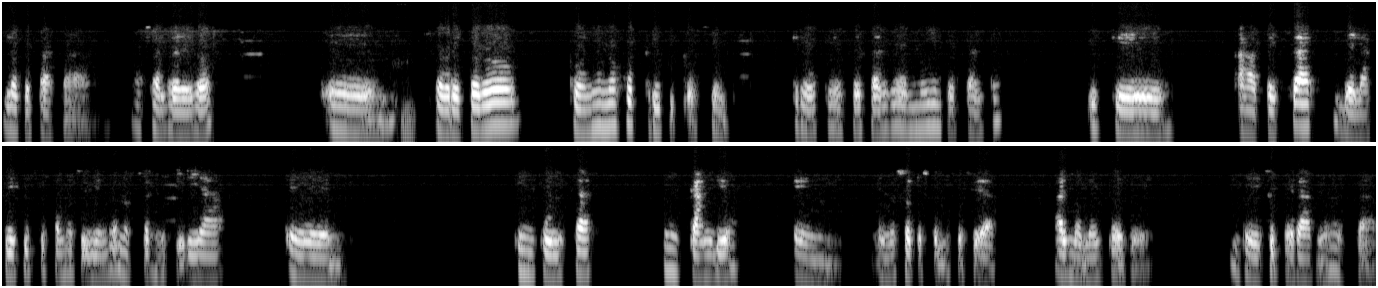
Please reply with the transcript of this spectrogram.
lo que pasa a su alrededor, eh, sobre todo con un ojo crítico siempre. Creo que eso es algo muy importante y que a pesar de la crisis que estamos viviendo nos permitiría eh, impulsar un cambio en, nosotros como sociedad al momento de, de superar esta,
